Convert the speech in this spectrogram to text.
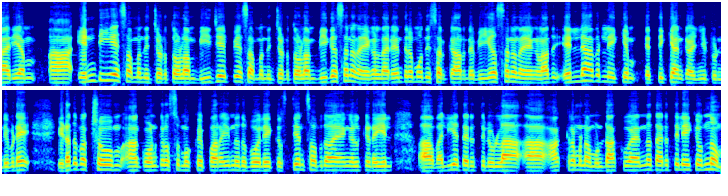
കാര്യം എൻ ഡി എ സംബന്ധിച്ചിടത്തോളം ബി ജെ പിയെ സംബന്ധിച്ചിടത്തോളം വികസന നയങ്ങൾ നരേന്ദ്രമോദി സർക്കാരിന്റെ വികസന നയങ്ങൾ അത് എല്ലാവരിലേക്കും എത്തിക്കാൻ കഴിഞ്ഞിട്ടുണ്ട്. ഇവിടെ ഇടതുപക്ഷവും കോൺഗ്രസും ഒക്കെ പറയുന്നത് പോലെ ക്രിസ്ത്യൻ സമുദായങ്ങൾക്കിടയിൽ വലിയ തരത്തിലുള്ള ആക്രമണം ഉണ്ടാക്കുക എന്ന തരത്തിലേക്കൊന്നും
